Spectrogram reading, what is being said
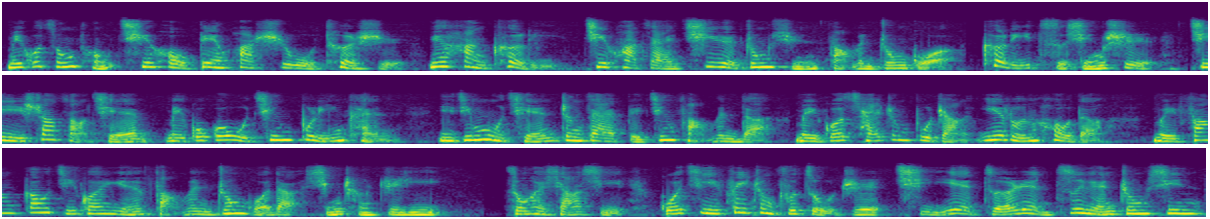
美国总统气候变化事务特使约翰·克里计划在七月中旬访问中国。克里此行是继稍早前美国国务卿布林肯以及目前正在北京访问的美国财政部长耶伦后的美方高级官员访问中国的行程之一。综合消息，国际非政府组织企业责任资源中心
